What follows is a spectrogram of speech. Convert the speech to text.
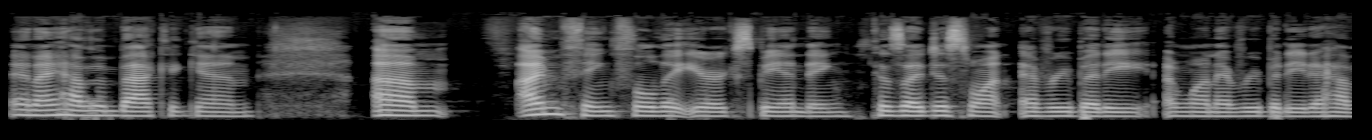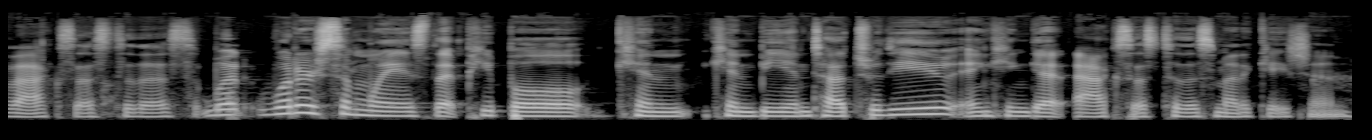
and I have him back again. Um, I'm thankful that you're expanding because I just want everybody. I want everybody to have access to this. What What are some ways that people can can be in touch with you and can get access to this medication?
